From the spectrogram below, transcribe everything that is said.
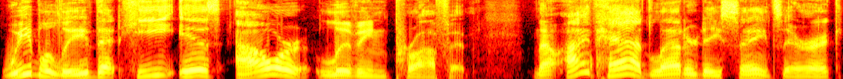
we believe that he is our living prophet. Now, I've had Latter day Saints, Eric,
